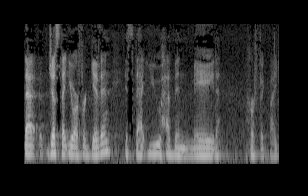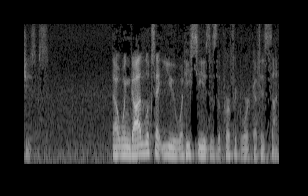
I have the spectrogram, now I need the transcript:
that just that you are forgiven, it's that you have been made perfect by Jesus. That when God looks at you, what he sees is the perfect work of his son,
